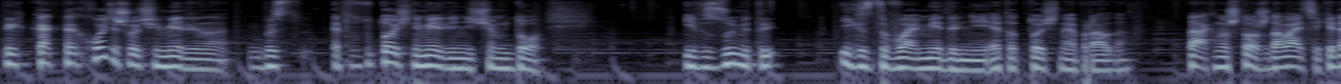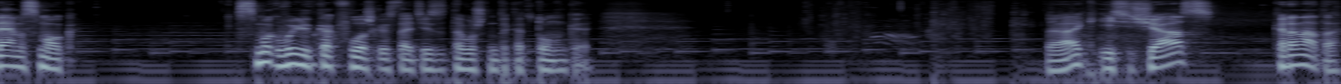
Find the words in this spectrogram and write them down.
ты как-то ходишь очень медленно. Это точно медленнее, чем до. И в зуме ты x2 медленнее. Это точная правда. Так, ну что ж, давайте, кидаем смог. Смог выглядит как флешка, кстати, из-за того, что она такая тонкая. Так, и сейчас... Граната.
